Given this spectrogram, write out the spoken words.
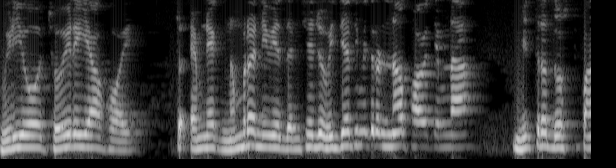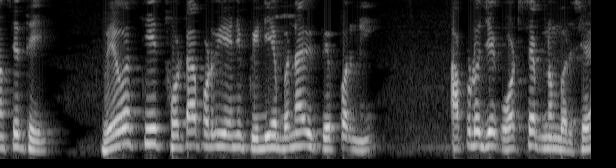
વીડિયો જોઈ રહ્યા હોય, તો એમને એક નમ્ર નિવેદન છે. જો વિદ્યાર્થી મિત્રો ન ફાવે તેમના મિત્ર દોસ્ત પાસેથી વ્યવસ્થિત ફોટા પડવી એની પીડીએફ બનાવી પેપરની આપણો જે એક વોટ્સએપ નંબર છે,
